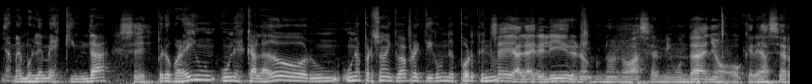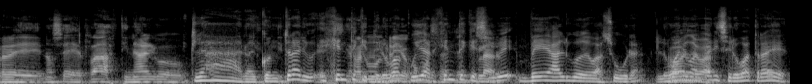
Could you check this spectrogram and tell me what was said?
llamémosle mezquindad, Sí. pero por ahí un, un escalador, un- una persona que va a practicar un deporte, ¿no? Sí, al aire libre, no, no, no va a hacer ningún daño. O querés hacer, eh, no sé, rafting, algo. Claro, al contrario, es gente que te lo va a cuidar, ¿cómo se- gente que claro. si ve, ve algo de basura, lo, Lo va a va a levantar llevar. y se lo va a traer.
